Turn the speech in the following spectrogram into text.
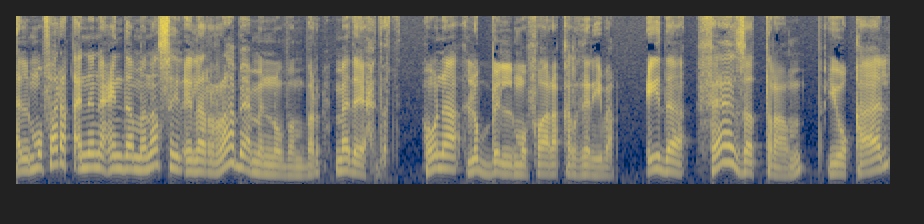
المفارق أننا عندما نصل إلى الرابع من نوفمبر ماذا يحدث؟ هنا لب المفارقة الغريبة إذا فاز ترامب يقال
